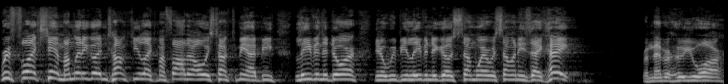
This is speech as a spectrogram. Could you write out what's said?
reflects him. I'm gonna go ahead and talk to you like my father always talked to me. I'd be leaving the door, you know, we'd be leaving to go somewhere with someone. He's like, hey, remember who you are?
